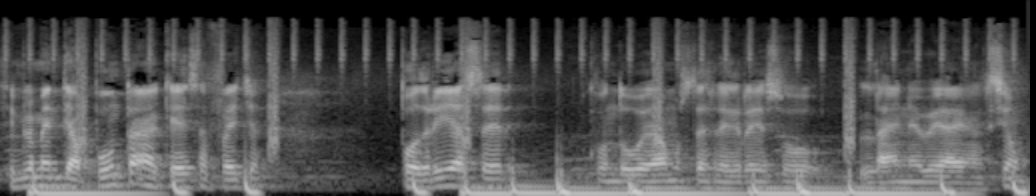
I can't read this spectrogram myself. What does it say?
simplemente apuntan a que esa fecha podría ser cuando veamos de regreso la NBA en acción.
